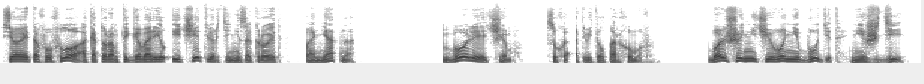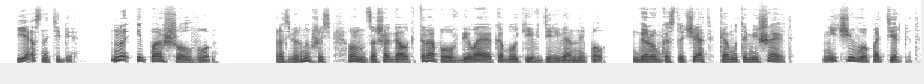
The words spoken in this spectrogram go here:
«все это фуфло, о котором ты говорил, и четверти не закроет. Понятно?» «Более чем», — сухо ответил Пархомов. «Больше ничего не будет, не жди. Ясно тебе? Ну и пошел вон». Развернувшись, он зашагал к трапу, вбивая каблуки в деревянный пол. Громко стучат, кому-то мешают. Ничего, потерпит.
